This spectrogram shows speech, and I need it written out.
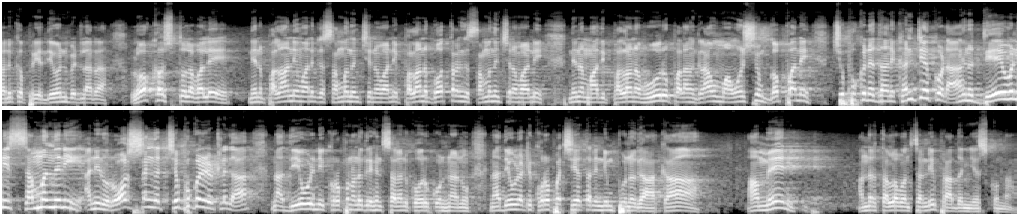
కనుక ప్రియ దేవుని బిడ్డలారా లోకస్తుల వలె నేను పలాని వానికి సంబంధించిన వాడిని పలానా గోత్రానికి సంబంధించిన వాడిని నేను మాది పలానా ఊరు పలానా గ్రామం మా వంశం గొప్ప అని చెప్పుకునే దానికంటే కూడా నేను దేవుని సంబంధిని అని నేను రోషంగా చెప్పుకునేట్లుగా నా దేవుడిని కృపను అనుగ్రహించాలని కోరుకుంటున్నాను. నా దేవుడు అటు కృప చేతని నింపునుగాక ఆ మెయిన్ అందరు తల్ల వంచండి ప్రార్థన చేసుకుందాం.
